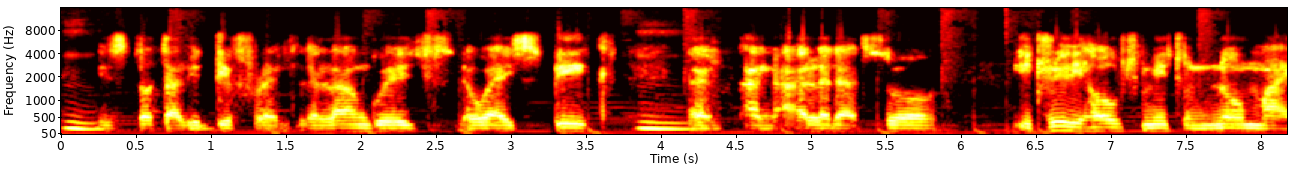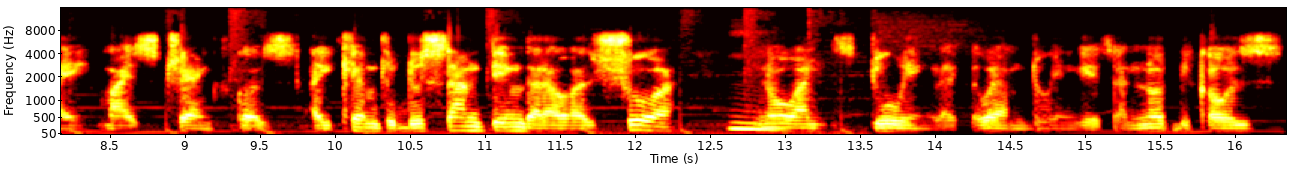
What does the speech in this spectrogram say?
mm, is totally different. The language, the way I speak, mm, and, and all of that. So it really helped me to know my my strength because I came to do something that I was sure mm. no one is doing like the way I'm doing it, and not because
